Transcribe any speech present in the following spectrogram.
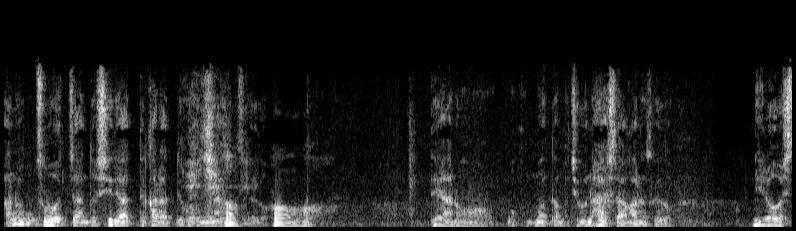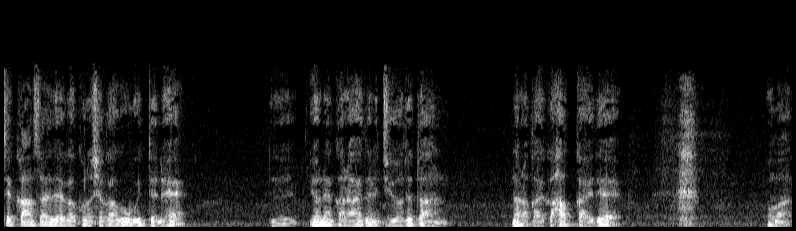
あの坪ちゃんと知り合ってからっていうこともないんですけどうんであのまた自分の話したら分かるんですけど二浪して関西大学の社会学部行ってねで4年間の間に授業出た7回か8回で、まあ、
